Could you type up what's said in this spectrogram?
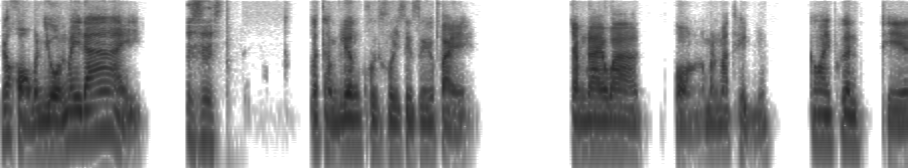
แล้วของมันโยนไม่ได้ อืมก็ทำเรื่องคุยคุย ๆ ซื้อ ๆ ไป จำได้ว่าของมันมาถึง ก็ให้เพื่อนเทส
